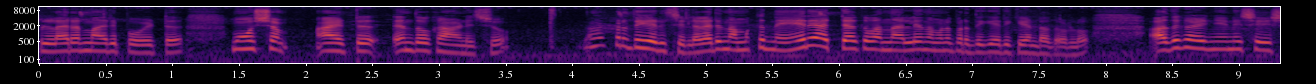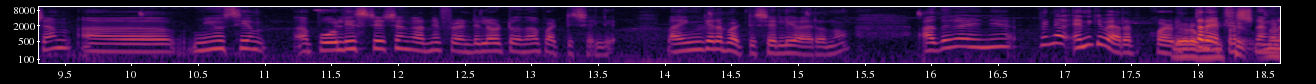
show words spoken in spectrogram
പിള്ളേരന്മാർ പോയിട്ട് മോശം ആയിട്ട് എന്തോ കാണിച്ചു. നമ്മൾ പ്രതികരിച്ചില്ല. കാര്യം നമുക്ക് നേരെ അറ്റാക്ക് വന്നാലേ നമ്മൾ പ്രതികരിക്കേണ്ടതുള്ളൂ. അത് കഴിഞ്ഞതിന് ശേഷം മ്യൂസിയം പോലീസ് സ്റ്റേഷൻ കഴിഞ്ഞ് ഫ്രണ്ടിലോട്ട് വന്ന പട്ടിശല്യം. ഭയങ്കര പട്ടിശല്യമായിരുന്നു. അത് കഴിഞ്ഞ് പിന്നെ എനിക്ക് വേറെ ഇത്രേ ഇത്രയും പ്രശ്നങ്ങൾ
